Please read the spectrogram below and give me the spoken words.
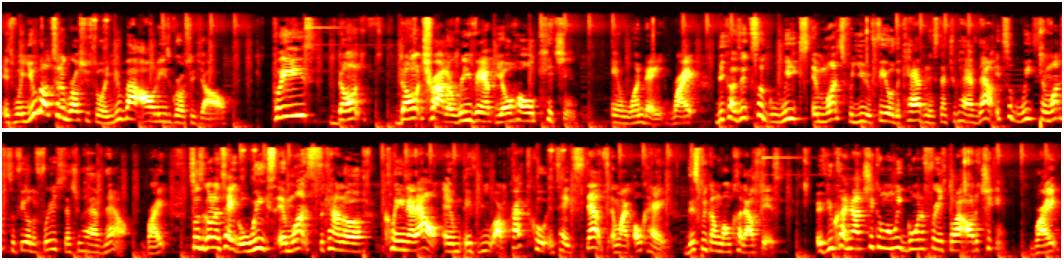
is when you go to the grocery store and you buy all these groceries, y'all. Please don't don't try to revamp your whole kitchen in one day, right? Because it took weeks and months for you to fill the cabinets that you have now. It took weeks and months to fill the fridge that you have now, right? So it's gonna take weeks and months to kind of clean that out. And if you are practical and take steps and like, okay, this week I'm gonna cut out this. If you cutting out chicken one week, go in the fridge, throw out all the chicken, right?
